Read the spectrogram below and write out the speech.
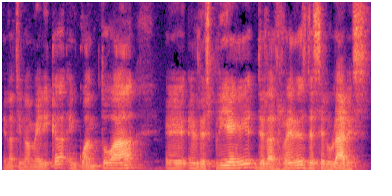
en Latinoamérica en cuanto a eh, el despliegue de las redes de celulares.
